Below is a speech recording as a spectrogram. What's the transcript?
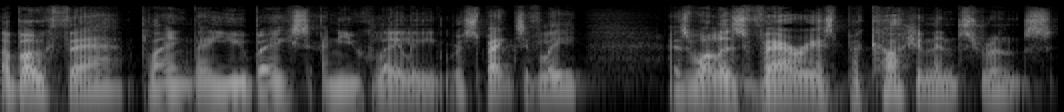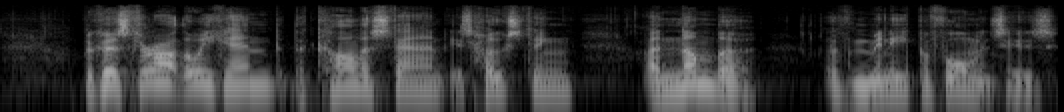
are both there playing their U bass and ukulele, respectively, as well as various percussion instruments, because throughout the weekend, the Kala stand is hosting a number of mini performances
